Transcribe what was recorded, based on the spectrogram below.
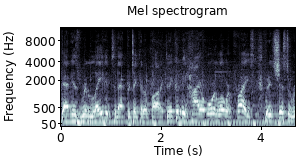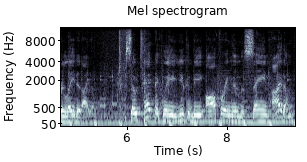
that is related to that particular product and it could be higher or lower priced but it's just a related item so technically you could be offering them the same item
